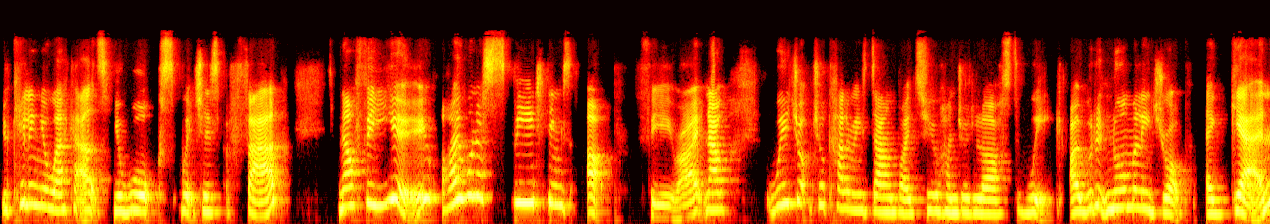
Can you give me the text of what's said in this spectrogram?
you're killing your workouts, your walks, which is fab. Now, for you, I want to speed things up for you, right? Now, we dropped your calories down by 200 last week. I wouldn't normally drop again.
